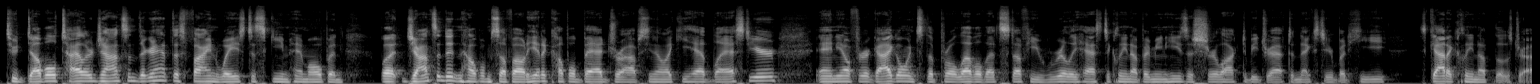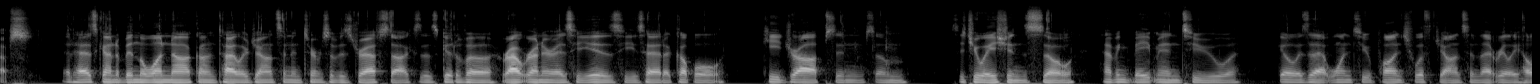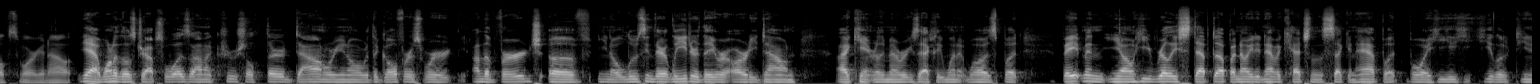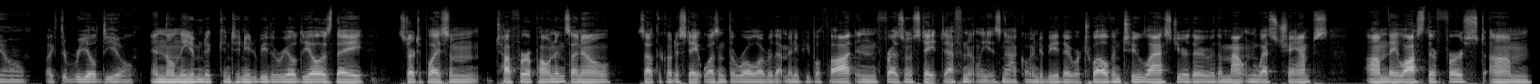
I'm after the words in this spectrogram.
to double Tyler Johnson. They're going to have to find ways to scheme him open. But Johnson didn't help himself out. He had a couple bad drops, you know, like he had last year. And, you know, for a guy going to the pro level, that's stuff he really has to clean up. I mean, he's a Sherlock to be drafted next year, but he he's got to clean up those drops. That has kind of been the one knock on Tyler Johnson in terms of his draft stocks. As good of a route runner as he is, he's had a couple key drops in some situations. So having Bateman to go as that one-two punch with Johnson, that really helps Morgan out. Yeah, one of those drops was on a crucial third down where you know where the Gophers were on the verge of you know losing their lead or they were already down. I can't really remember exactly when it was, but Bateman, you know, he really stepped up. I know he didn't have a catch in the second half, but boy, he he looked, you know, like the real deal. And they'll need him to continue to be the real deal as they start to play some tougher opponents. I know South Dakota State wasn't the rollover that many people thought, and Fresno State definitely is not going to be. They were 12 and two last year. They were the Mountain West champs. Um, they lost their first um,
